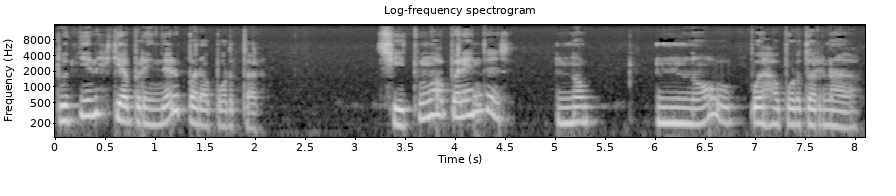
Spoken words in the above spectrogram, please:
Tú tienes que aprender para aportar. Si tú no aprendes, no, no puedes aportar nada.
